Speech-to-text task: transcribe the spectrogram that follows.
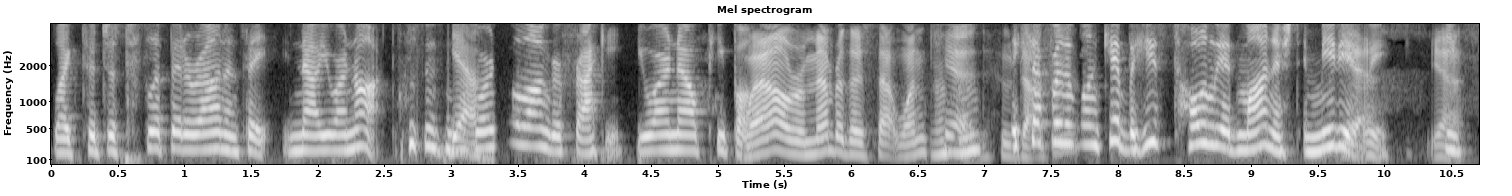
like to just flip it around and say, "Now you are not. Yeah. you are no longer Fraki. You are now people." Well, remember, there's that one kid mm-hmm. who Except for the one kid, but he's totally admonished immediately. Yes. yes.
